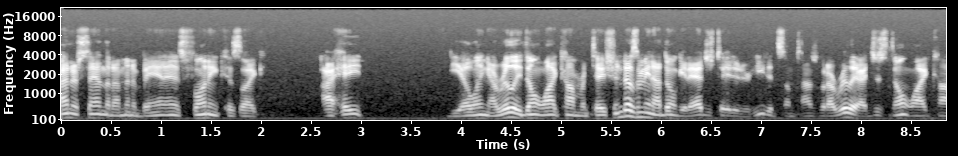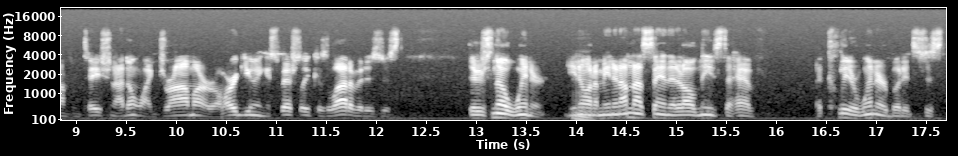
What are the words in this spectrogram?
I understand that I'm in a band and it's funny because like I hate yelling. I really don't like confrontation. It doesn't mean I don't get agitated or heated sometimes, but I really I just don't like confrontation. I don't like drama or arguing, especially because a lot of it is just there's no winner. You know Mm. what I mean? And I'm not saying that it all needs to have a clear winner, but it's just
